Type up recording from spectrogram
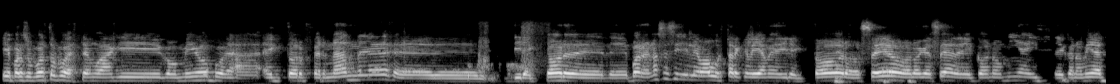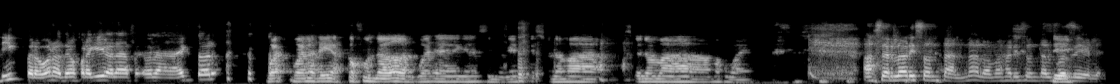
Y por supuesto, pues tengo aquí conmigo pues, a Héctor Fernández, eh, director de, bueno, no sé si le va a gustar que le llame director o CEO o lo que sea de economía y de economía TIC, pero bueno, tenemos por aquí, hola, hola Héctor. buenos días, cofundador, pues, que suena más, suena más, más guay. Hacerlo horizontal, ¿no? Lo más horizontal posible.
